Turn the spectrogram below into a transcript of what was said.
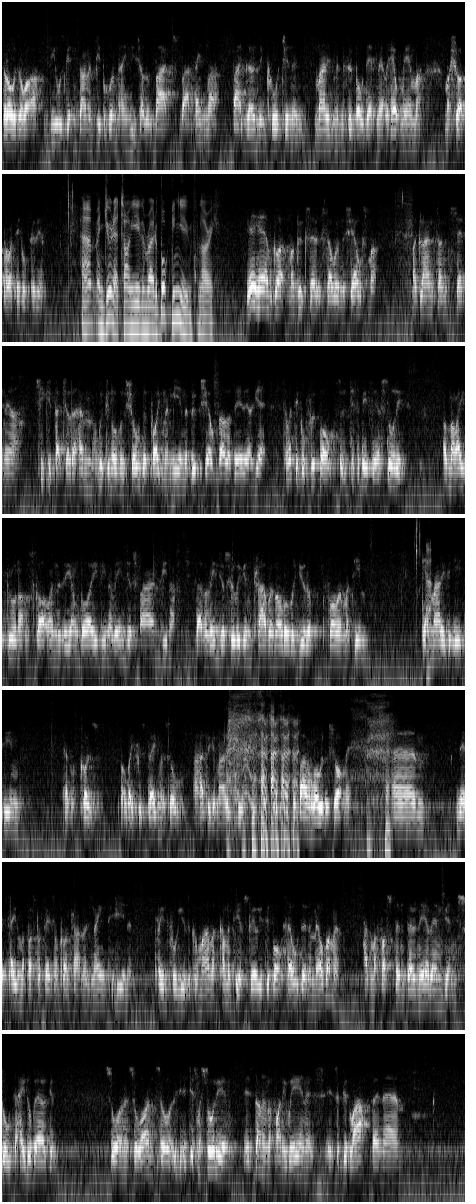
there are always a lot of deals getting done and people going behind each other's backs. But I think my background in coaching and management in football definitely helped me in my, my short political career. Um, and during that time, you even wrote a book, didn't you, Lawrie? Yeah, yeah, I've got my books out still on the shelves. My my grandson sent me a cheeky picture of him looking over his shoulder, pointing at me in the bookshelf the other day. There, yeah, political football. So it's just basically a story of my life growing up in Scotland as a young boy, being a Rangers fan, being a bit of a Rangers hooligan, travelling all over Europe, following my team, getting Uh. married at 18 because my wife was pregnant, so I had to get married. The father-in-law would have shot me. Um, then signing my first professional contract when I was 19 and playing four years at Kilmarnock, coming to Australia to Box Hill down in Melbourne and had my first stint down there, then getting sold to Heidelberg and so on and so on. So it's just my story and it's done in a funny way and it's it's a good laugh and um,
